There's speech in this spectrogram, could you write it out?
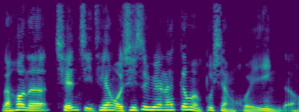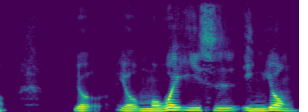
然后呢，前几天我其实原来根本不想回应的，哦有有某位医师引用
